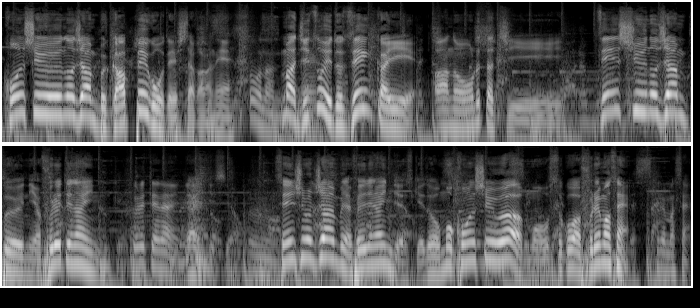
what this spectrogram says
今週のジャンプ合併号でしたからね。そうなんね。まあ実を言うと前回あの俺たち前週のジャンプには触れてないん触れてないね。ないんですよ。うん。先週のジャンプには触れてないんですけどもう今週はもうそこは触れません。触れません。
